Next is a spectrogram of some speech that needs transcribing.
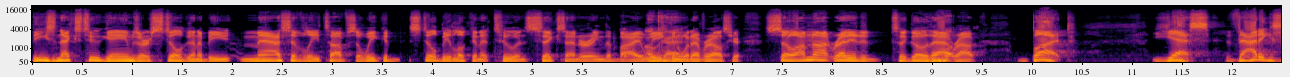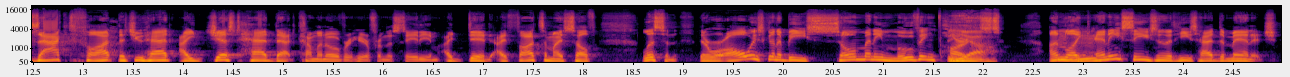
these next two games are still going to be massively tough. So we could still be looking at two and six entering the bye week okay. and whatever else here. So I'm not ready to, to go that route. But yes, that exact thought that you had, I just had that coming over here from the stadium. I did. I thought to myself, listen, there were always going to be so many moving parts, yeah. unlike mm-hmm. any season that he's had to manage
